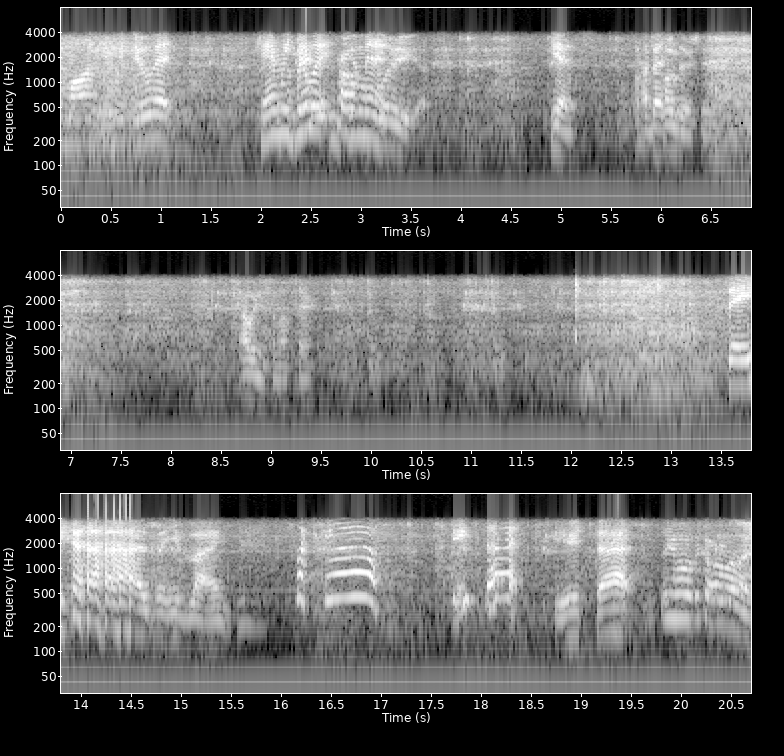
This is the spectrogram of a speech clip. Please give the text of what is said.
Come on, can we do it? Can we do it in two minutes? Yes. I bet so too. I wouldn't come up there. See? See you flying. Sucker! Eat that! Eat that! Take him over the carbine.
